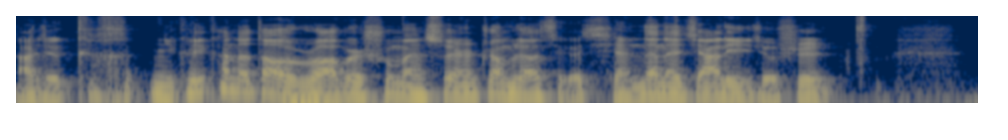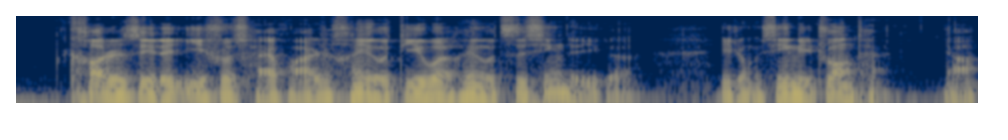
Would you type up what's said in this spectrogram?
啊！就可你可以看得到，Robert Schumann 虽然赚不了几个钱，但在家里就是靠着自己的艺术才华是很有地位、很有自信的一个一种心理状态啊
